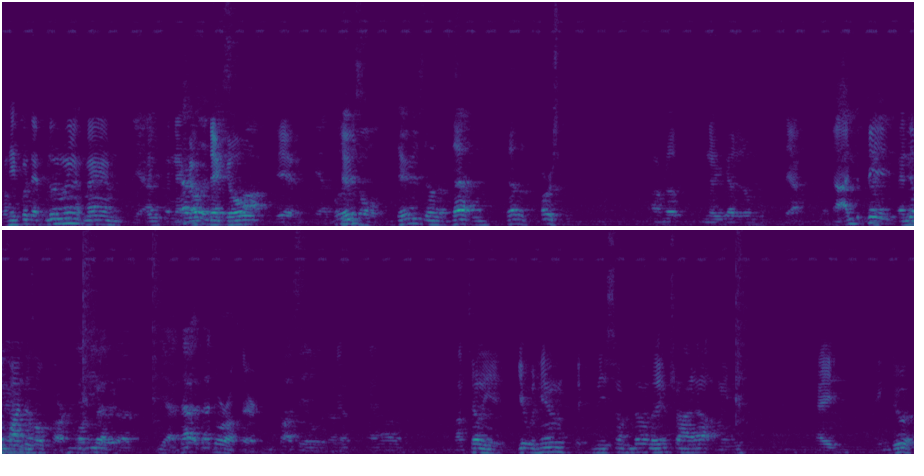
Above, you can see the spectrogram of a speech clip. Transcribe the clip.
when he put that blue in it, man, Yeah, and that, That gold, that it gold, yeah. yeah, blue gold. There's uh, that one. That was the first one. I don't know if you know you got it on the Yeah, yeah and, And you'll then find this whole car. You got the, yeah, that, that door up there. You probably see a little bit of it. Yeah. And uh, I'm telling you, get with him if you need something done. Let him try it out. I mean, he's, hey, he can do it.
